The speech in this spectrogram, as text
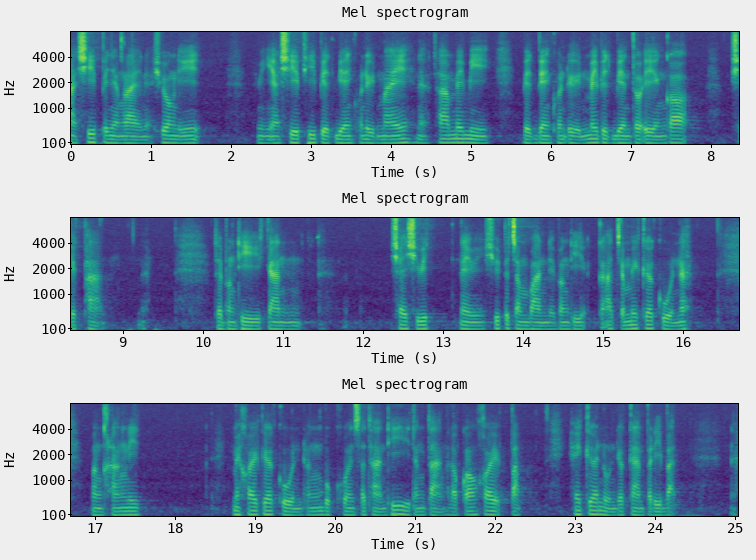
อาชีพเป็นอย่างไรเนี่ยช่วงนี้มีอาชีพที่เบียดเบียนคนอื่นไหมนะถ้าไม่มีเบียดเบียนคนอื่น ไม่เบียดเบียนตัวเองก็เช็คผ่าน แต่บางทีการใช้ชีวิตในชีวิตประจำวันเนี่ยบางทีก็อาจจะไม่เกื้อกูลนะบางครั้งนี่ไม่ค่อยเกื้อกูลทั้งบุคคลสถานที่ต่างๆเราก็ค่อยปรับให้เกื้อหนุนกับการปฏิบัตินะ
